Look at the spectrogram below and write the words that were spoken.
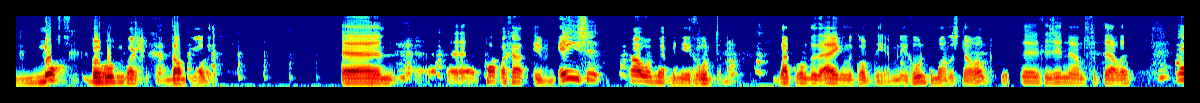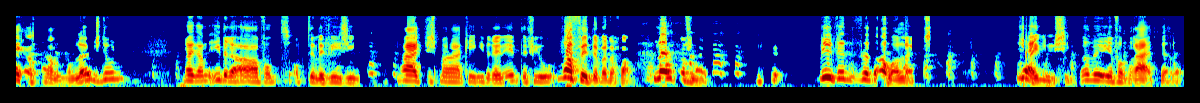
nog beroemder dan hij al is. En eh, papa gaat in wezen trouwen met meneer Groenteman. Daar komt het eigenlijk op neer. Meneer Groenteman is nou ook het gezin aan het vertellen. Wij gaan samen wat leuks doen. Wij gaan iedere avond op televisie praatjes maken, iedereen interviewen. Wat vinden we ervan? Leuk of leuk? Wie vindt het het allerleukst? Jij, Lucie, wat wil je voor vraag stellen?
